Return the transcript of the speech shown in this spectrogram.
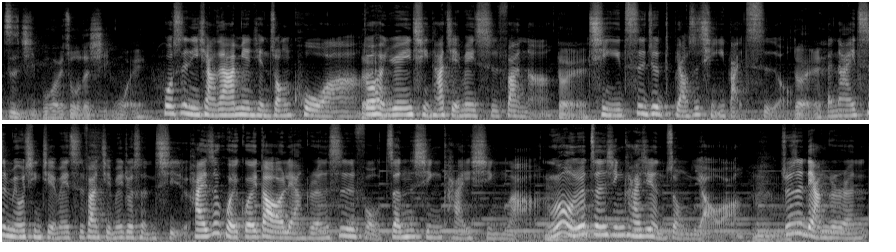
自己不会做的行为，或是你想在他面前装阔啊，都很愿意请他姐妹吃饭啊，对，请一次就表示请一百次哦，对，哪一次没有请姐妹吃饭，姐妹就生气了，还是回归到两个人是否真心开心啦，因为我觉得真心开心很重要啊，嗯，就是两个人。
